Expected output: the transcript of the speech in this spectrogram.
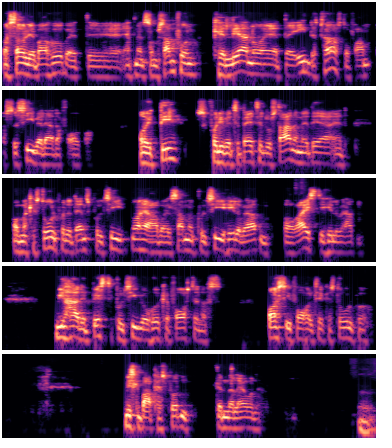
Og så vil jeg bare håbe, at, øh, at man som samfund kan lære noget af, at der er en, der tør at stå frem, og så sige, hvad der er, der foregår. Og i det, så får de vel tilbage til, at du startede med, det er, at om man kan stole på det danske politi. Nu har jeg arbejdet sammen med politi i hele verden, og rejst i hele verden. Vi har det bedste politi, vi overhovedet kan forestille os. Også i forhold til at kan stole på. Vi skal bare passe på dem, dem der laver det. Mm.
